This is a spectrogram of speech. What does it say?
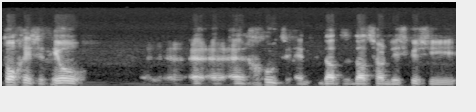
toch is het heel uh, goed dat, dat zo'n discussie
